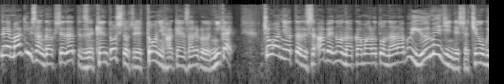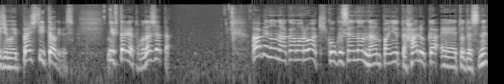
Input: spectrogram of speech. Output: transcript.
で、牧木さん学者であってですね、検討士として党に派遣されること2回。長安にあったですね、安倍の仲間と並ぶ有名人でした。中国人もいっぱいしていったわけです。で、2人は友達だった。安倍の中丸は帰国船のナンパによってはるか、えっ、ー、とですね、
